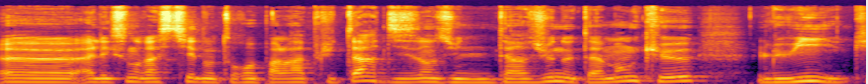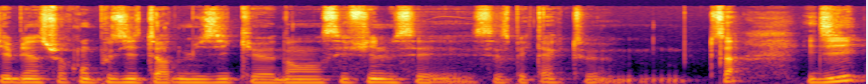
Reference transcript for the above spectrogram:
Euh, Alexandre Astier, dont on reparlera plus tard, disait dans une interview notamment que lui, qui est bien sûr compositeur de musique euh, dans ses films, ses, ses spectacles, tout ça, il dit,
